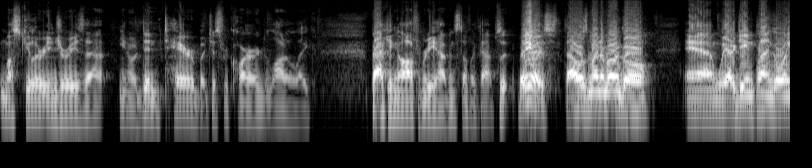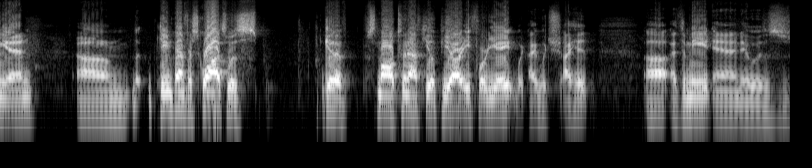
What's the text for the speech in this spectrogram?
muscular injuries that you know didn't tear, but just required a lot of like backing off and rehab and stuff like that. So, but anyways, that was my number one goal, and we had a game plan going in. Um, the game plan for squats was get a small two and a half kilo PR, 848, which I, which I hit uh, at the meet, and it was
